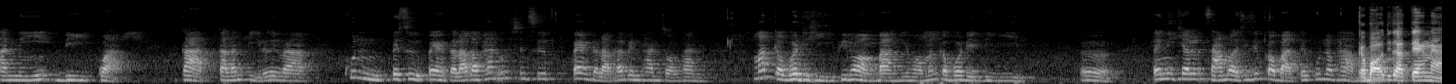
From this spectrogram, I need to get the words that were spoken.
อันนี้ดีกว่ากาดการันตีเลยว่า คุณไปซื้อแป้งแต่ละละพันอุ้ยฉันซื้อแป้งแต่ละละเป็นพันสองพันมันกับว่าดีพี่น้องบางยี่ห้อมันกับว่าได้ดี เออ แต่นี่แค่สามร้อยสี่สิบกว่าบาทแต่คุณภาพกระบอกที่ตัดแต่งหนา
